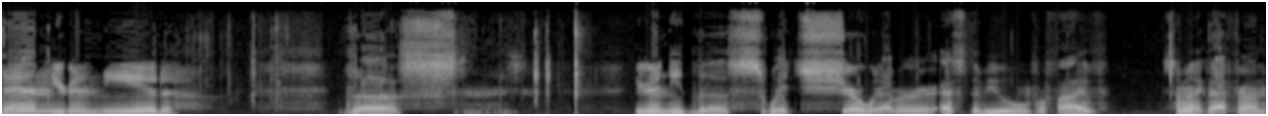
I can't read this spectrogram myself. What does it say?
Then you're going to need the you're gonna need the switch or whatever SW145, something like that from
